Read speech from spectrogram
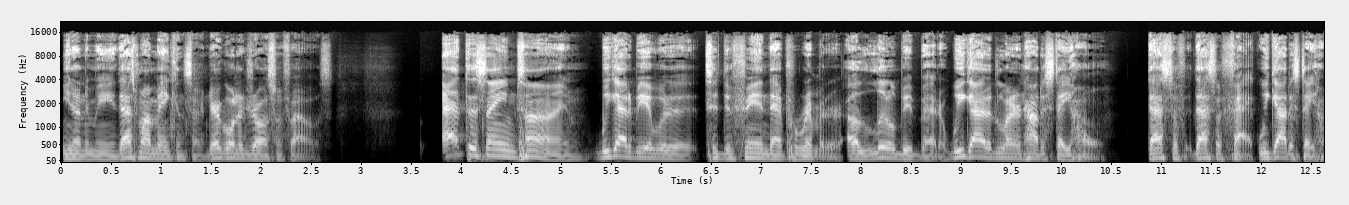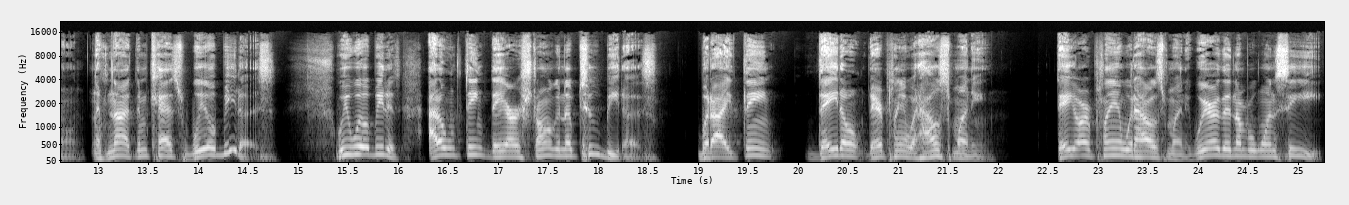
You know what I mean? That's my main concern. They're going to draw some fouls. At the same time, we got to be able to to defend that perimeter a little bit better. We got to learn how to stay home. That's a that's a fact. We got to stay home. If not, them cats will beat us. We will beat us. I don't think they are strong enough to beat us, but I think they don't. They're playing with house money. They are playing with house money. We're the number one seed.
